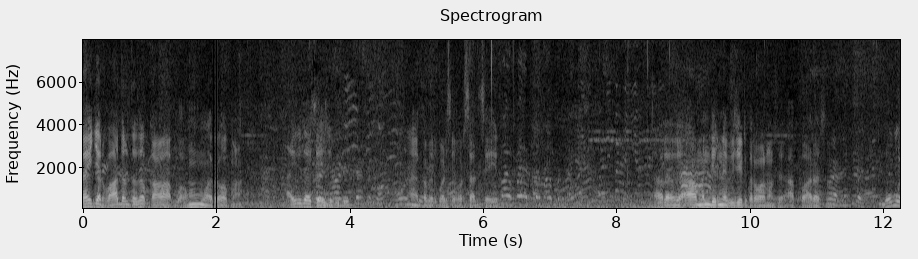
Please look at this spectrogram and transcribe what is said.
રહી જાય વાદળ તો કાળા ભમર પણ. આવી જાય છે હજુ સુધી. હા, ખબર પડશે, વરસાદ છે એમ. હાલે આ મંદિરને વિઝિટ કરવાનો છે, આખો આરસનો ગમે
